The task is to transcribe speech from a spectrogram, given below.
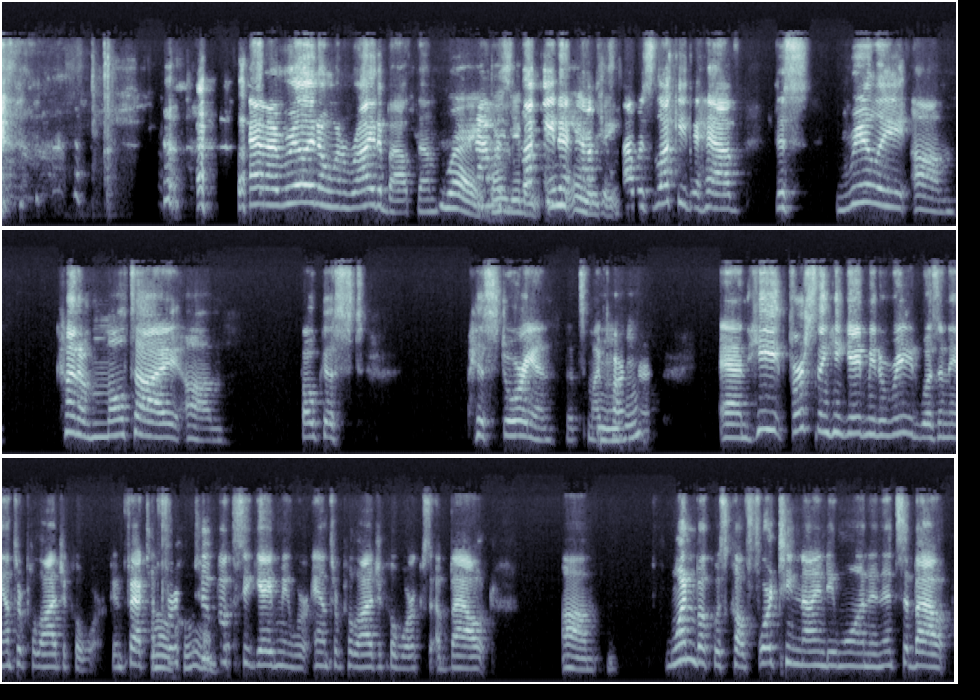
and I really don't want to write about them. Right. I was lucky to have, I was lucky to have this really um, kind of multi um, focused historian that's my mm-hmm. partner. And he first thing he gave me to read was an anthropological work. In fact, the oh, first cool. two books he gave me were anthropological works about um, one book was called 1491 and it's about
